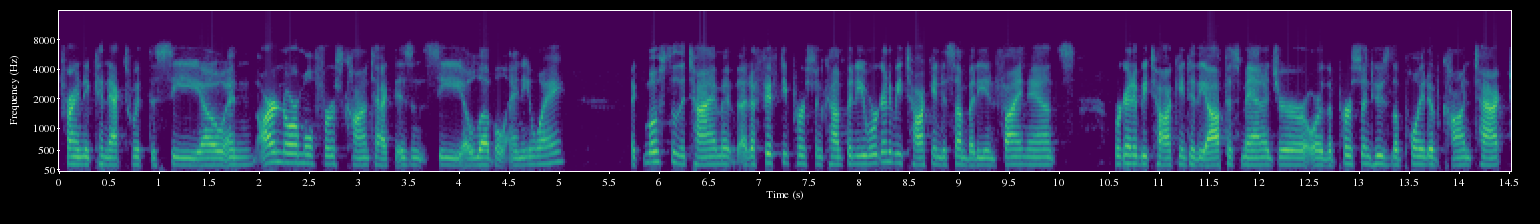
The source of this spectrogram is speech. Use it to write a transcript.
trying to connect with the CEO. And our normal first contact isn't CEO level anyway like most of the time at a 50 person company, we're going to be talking to somebody in finance. We're going to be talking to the office manager or the person who's the point of contact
